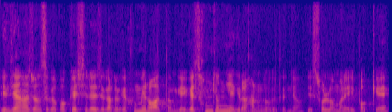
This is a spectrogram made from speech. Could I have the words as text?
인디아나 존스 그 법궤 시리즈가 그렇게 흥미로웠던 게 이게 성경 얘기를 하는 거거든요. 이 솔로몬의 이 법궤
